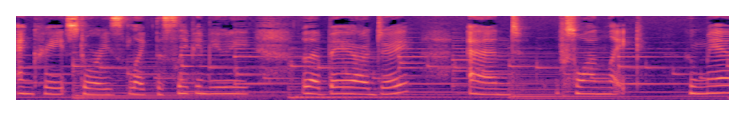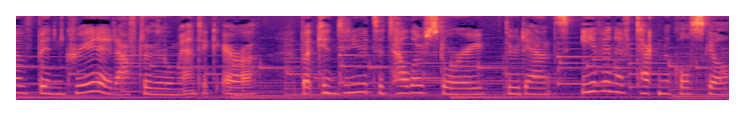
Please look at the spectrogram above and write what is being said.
and create stories like The Sleeping Beauty, La Bayadère, and Swan Lake, who may have been created after the Romantic era, but continued to tell their story through dance even if technical skill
